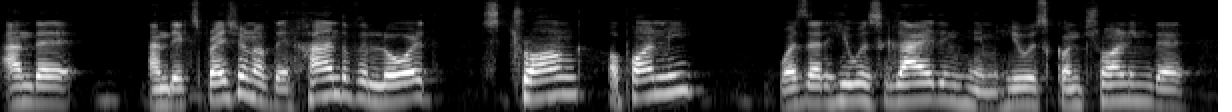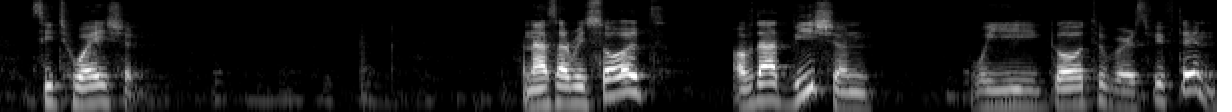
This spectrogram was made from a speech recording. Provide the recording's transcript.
And the, and the expression of the hand of the Lord strong upon me was that he was guiding him, he was controlling the situation. And as a result of that vision, we go to verse 15.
